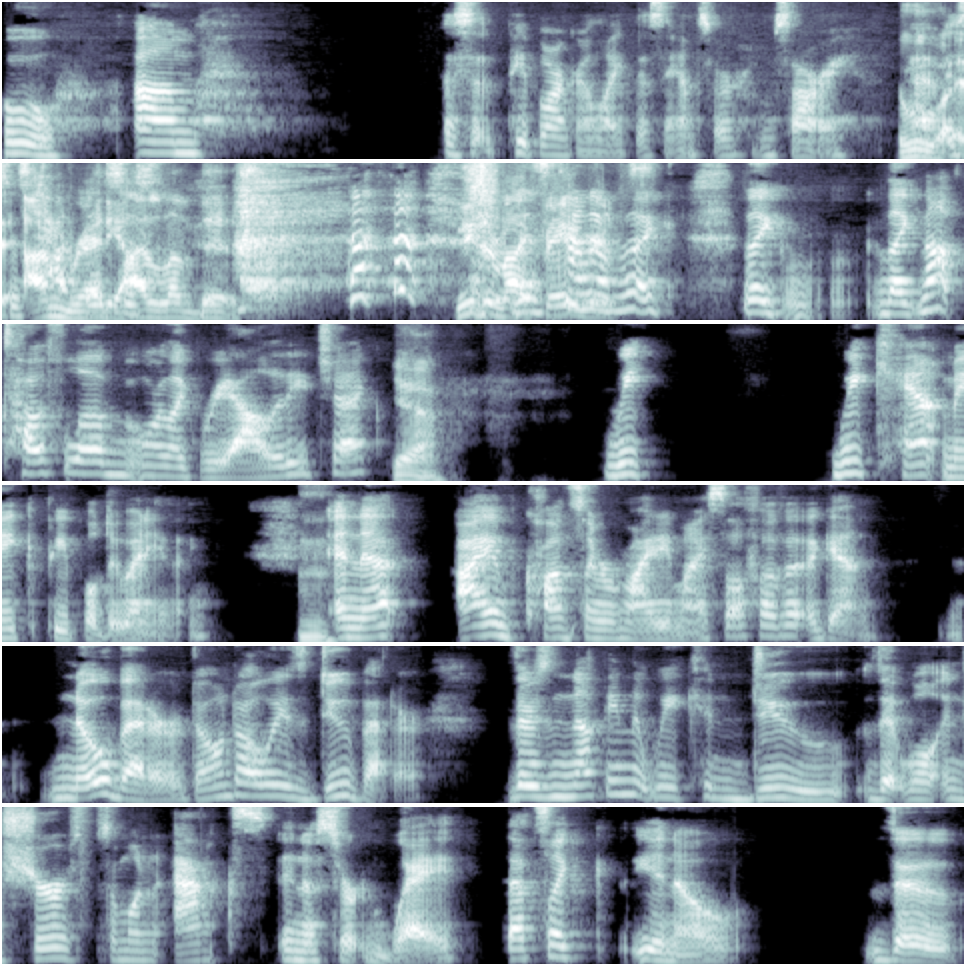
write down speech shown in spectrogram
Oh um people aren't going to like this answer. I'm sorry. Ooh, uh, i'm ready. Is, i love this These are my it's favorites. Kind of like like like not tough love, or like reality check. Yeah. We we can't make people do anything. Mm. And that I am constantly reminding myself of it again. Know better, don't always do better. There's nothing that we can do that will ensure someone acts in a certain way. That's like, you know, the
